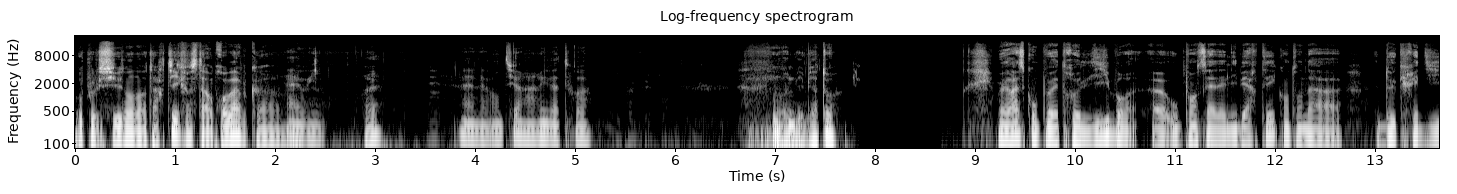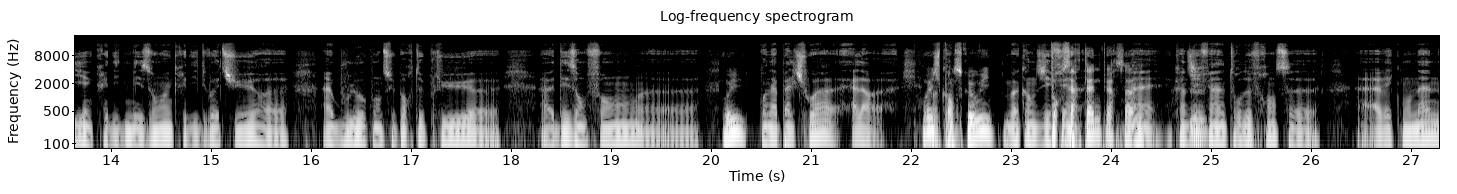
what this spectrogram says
au pôle sud en Antarctique. c'était improbable quoi. Ah oui. Ouais. L'aventure arrive à toi. mais bientôt. Mais est-ce qu'on peut être libre euh, ou penser à la liberté quand on a deux crédits, un crédit de maison, un crédit de voiture, euh, un boulot qu'on ne supporte plus, euh, des enfants, oui. qu'on n'a pas le choix? Alors, oui, je pense que oui. Moi, quand j'ai pour certaines personnes, quand j'ai mm. fait un tour de France avec mon âne,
